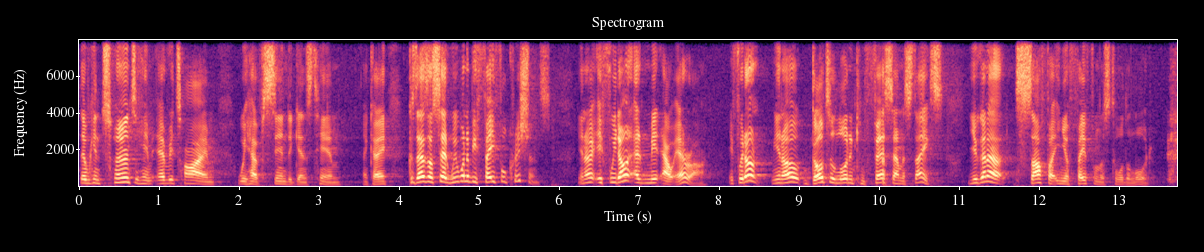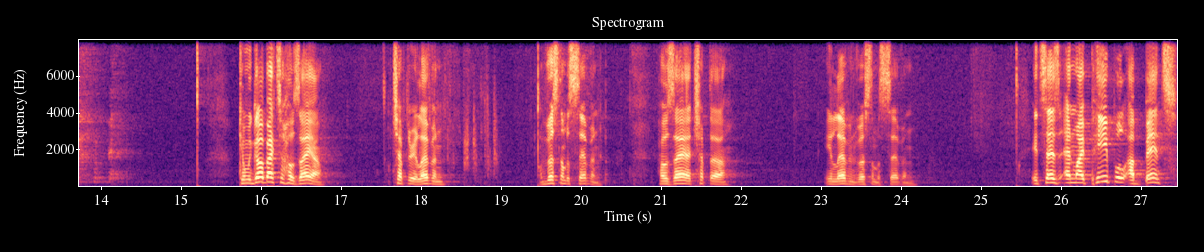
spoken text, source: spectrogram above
that we can turn to Him every time we have sinned against Him. Okay? Because as I said, we want to be faithful Christians. You know, if we don't admit our error, if we don't, you know, go to the Lord and confess our mistakes, you're going to suffer in your faithfulness toward the Lord. Can we go back to Hosea chapter 11, verse number 7? Hosea chapter 11, verse number 7. It says, And my people are bent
